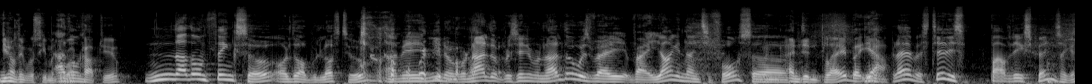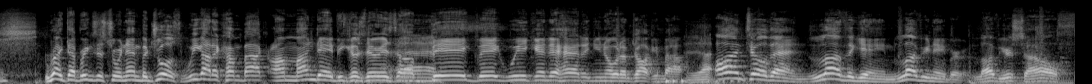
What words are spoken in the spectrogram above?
you don't think we'll see him at the I World Cup, do you? Mm, I don't think so, although I would love to. I mean, you know, Ronaldo, Brazilian Ronaldo was very, very young in '94, so And didn't play, but yeah, didn't play, but still, he's part of the experience, I guess. Right, that brings us to an end. But Jules, we got to come back on Monday because there is a big, big weekend ahead, and you know what I'm talking about. Yeah. Until then, love the game, love your neighbor, love yourself.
